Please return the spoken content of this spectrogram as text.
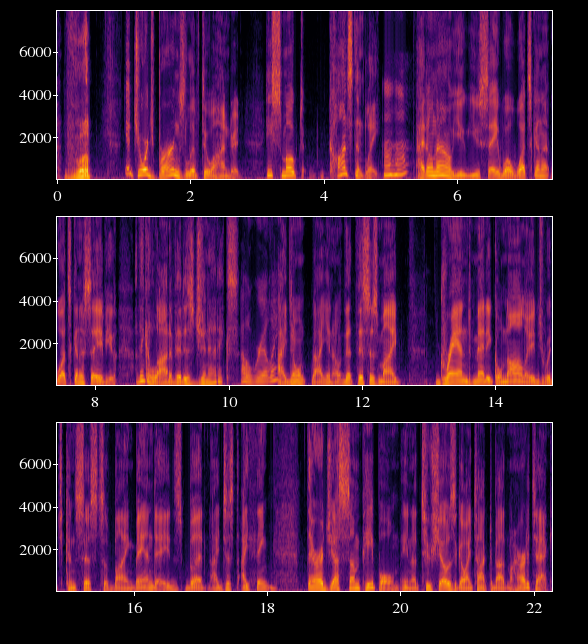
whoop. Yeah, George Burns lived to a hundred. He smoked constantly. Mm-hmm. I don't know. You you say, well, what's gonna what's gonna save you? I think a lot of it is genetics. Oh, really? I don't. I, you know that this is my grand medical knowledge, which consists of buying band aids. But I just I think there are just some people. You know, two shows ago I talked about my heart attack.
